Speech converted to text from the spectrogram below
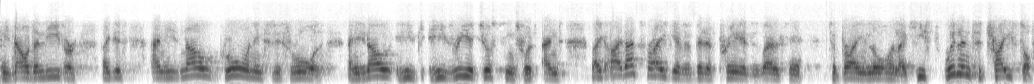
He's now the leader like this, and he's now growing into this role, and he's now he's he's readjusting to it, and like I, that's where I give a bit of praise as well to to Brian Lohan. Like he's willing to try stuff,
